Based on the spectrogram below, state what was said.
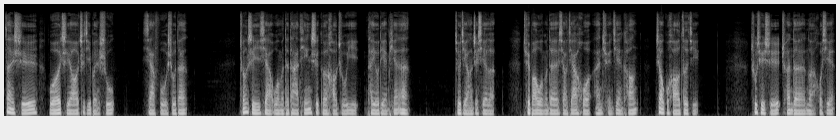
暂时，我只要这几本书。下附书单，装饰一下我们的大厅是个好主意。它有点偏暗，就讲这些了。确保我们的小家伙安全健康，照顾好自己。出去时穿得暖和些。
